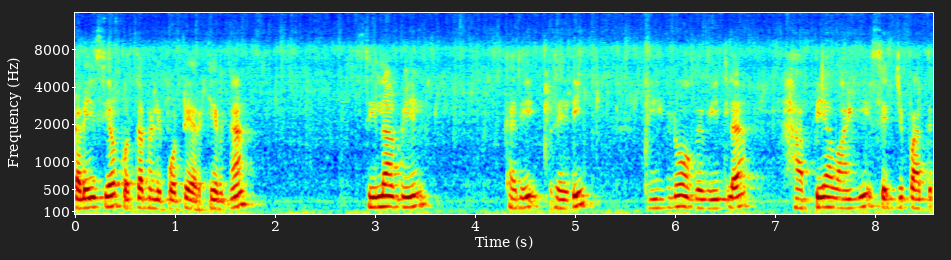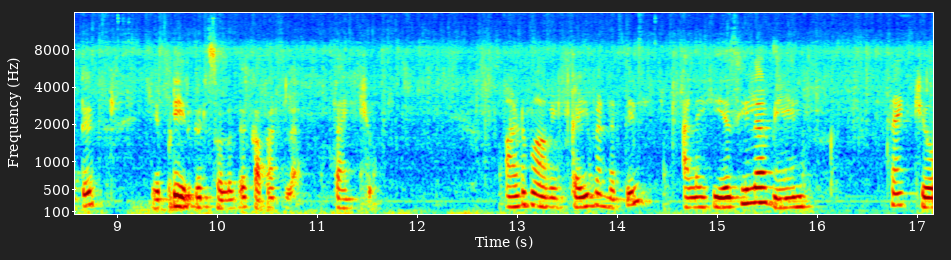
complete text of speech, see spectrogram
கடைசியாக கொத்தமல்லி போட்டு இறக்கிடுங்க சிலா மீன் கறி ரெடி நீங்களும் உங்கள் வீட்டில் ஹாப்பியாக வாங்கி செஞ்சு பார்த்துட்டு எப்படி இருக்குன்னு சொல்லுங்கள் கமெண்டில் தேங்க்யூ அனுமாவின் கைவண்ணத்தில் அழகிய சிலா மீன் தேங்க்யூ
